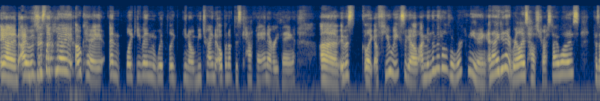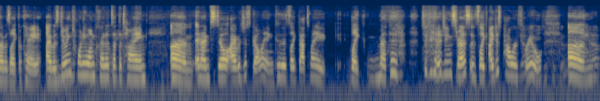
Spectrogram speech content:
And i was just like yeah okay. And like even with like you know me trying to open up this cafe and everything um it was like a few weeks ago i'm in the middle of a work meeting and i didn't realize how stressed i was because i was like okay i was doing Mhm. 21 credits at the time um and i'm still i was just going because it's like that's my like method to managing stress it's like i just power Yep, through just um Yep.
